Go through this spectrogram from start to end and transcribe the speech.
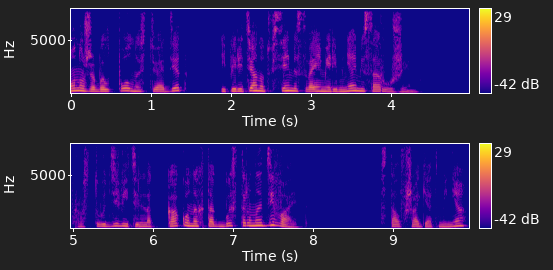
Он уже был полностью одет и перетянут всеми своими ремнями с оружием. Просто удивительно, как он их так быстро надевает. Встал в шаге от меня,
